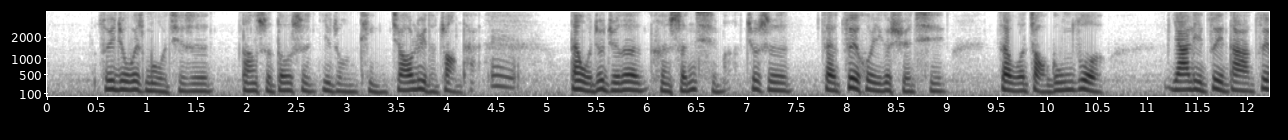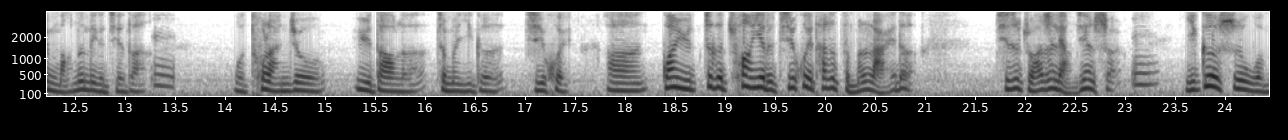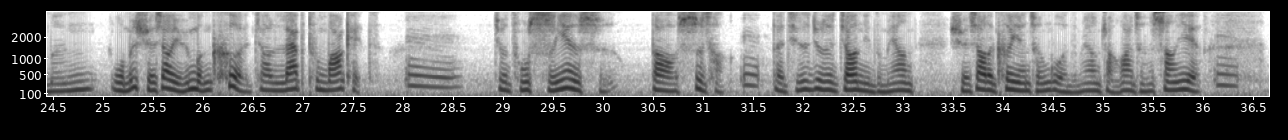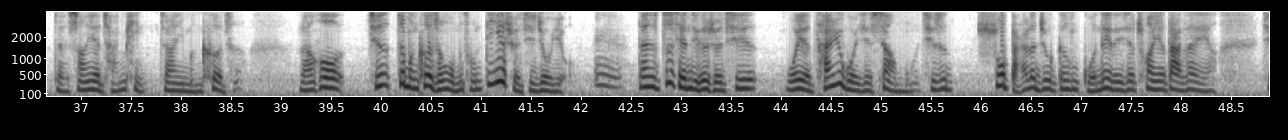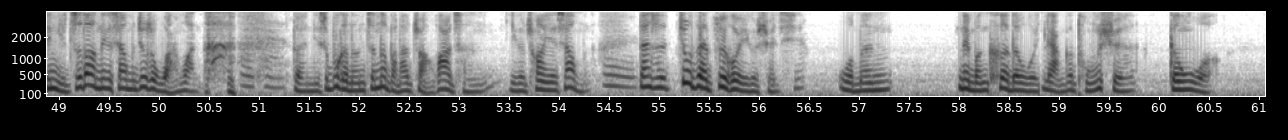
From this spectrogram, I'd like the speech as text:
所以就为什么我其实当时都是一种挺焦虑的状态。嗯但我就觉得很神奇嘛，就是在最后一个学期，在我找工作压力最大、最忙的那个阶段，嗯我突然就遇到了这么一个机会。啊、关于这个创业的机会它是怎么来的，其实主要是两件事儿。嗯一个是我们我们学校有一门课叫 Lab to Market，嗯。就从实验室到市场，嗯。对，其实就是教你怎么样学校的科研成果怎么样转化成商业，嗯。对商业产品这样一门课程。然后其实这门课程我们从第一学期就有，嗯。但是之前几个学期我也参与过一些项目，其实说白了就跟国内的一些创业大赛一样，其实你知道那个项目就是玩玩的，，OK，对，你是不可能真的把它转化成一个创业项目的。嗯。但是就在最后一个学期，我们那门课的我两个同学跟我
